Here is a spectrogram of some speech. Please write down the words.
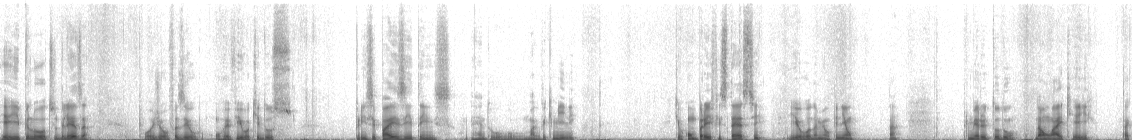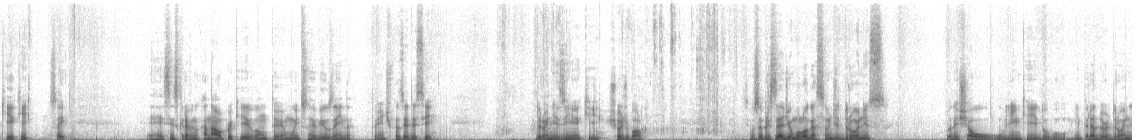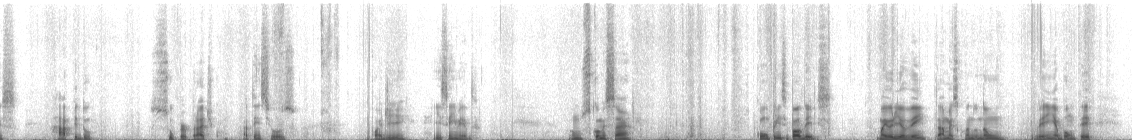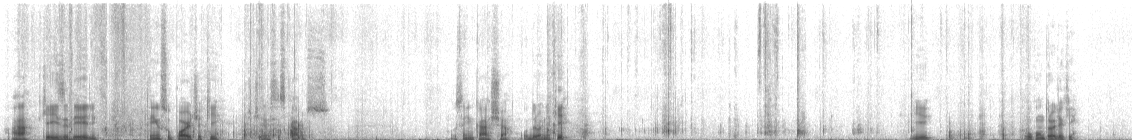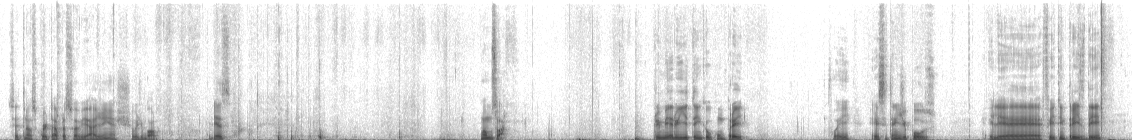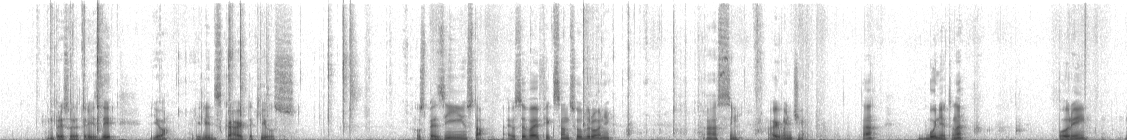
E aí pilotos, beleza? Hoje eu vou fazer o, review aqui dos principais itens né, do Mavic Mini que eu comprei, fiz teste e eu vou dar minha opinião, tá? Primeiro de tudo, dá um like aí, tá aqui, aqui, não sei. É, se inscreve no canal porque vão ter muitos reviews ainda pra gente fazer desse dronezinho aqui, show de bola. Se você precisar de homologação de drones, vou deixar o, o link aí do Imperador Drones, rápido, super prático, atencioso. Pode ir sem medo. Vamos começar com o principal deles. A maioria vem, tá? Mas quando não vem é bom ter a case dele. Tem o suporte aqui. Tirar esses cabos. Você encaixa o drone aqui. E o controle aqui. Você transportar para sua viagem é show de bola. Beleza? Vamos lá. Primeiro item que eu comprei foi esse trem de pouso. Ele é feito em 3D, impressora 3D, e ó, ele descarta aqui os, os pezinhos tal. Aí você vai fixando seu drone assim. Aí bonitinho. Tá? Bonito, né? Porém,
